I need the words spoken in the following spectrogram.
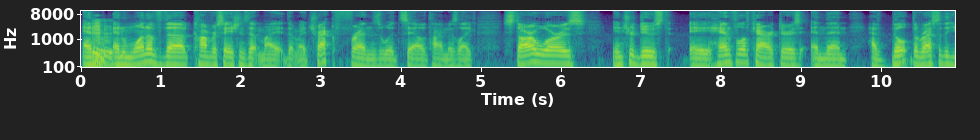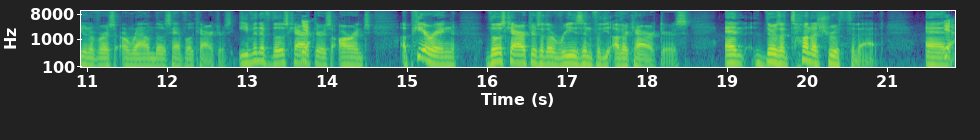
And Mhm. and one of the conversations that my that my Trek friends would say all the time is like Star Wars introduced a handful of characters and then have built the rest of the universe around those handful of characters. Even if those characters aren't appearing, those characters are the reason for the other characters. And there's a ton of truth to that. And Yeah.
